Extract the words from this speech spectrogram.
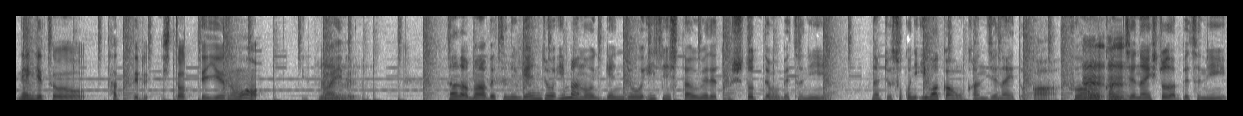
年月を経ってる人っていうのもいっぱいいる、うんただまあ別に現状今の現状を維持した上で年取っても別になんていうそこに違和感を感じないとか不安を感じない人は別に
